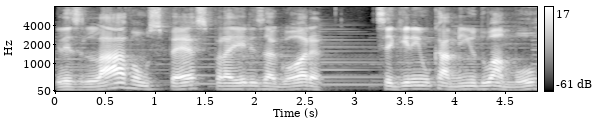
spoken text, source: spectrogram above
Eles lavam os pés para eles agora seguirem o caminho do amor.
